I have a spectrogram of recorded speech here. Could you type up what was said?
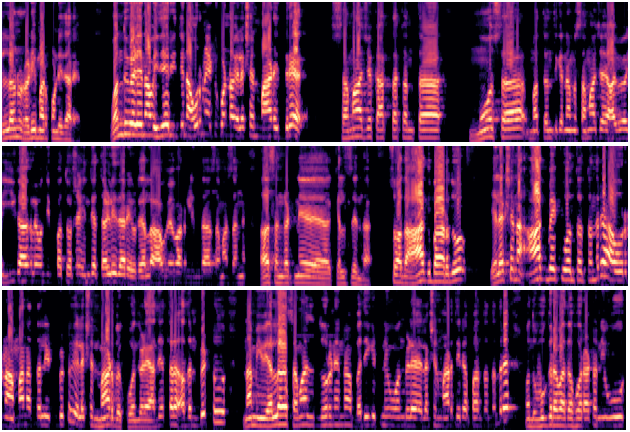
ಎಲ್ಲಾನು ರೆಡಿ ಮಾಡ್ಕೊಂಡಿದ್ದಾರೆ. ಒಂದು ವೇಳೆ ನಾವು ಇದೇ ರೀತಿ ಅವ್ರನ್ನ ಇಟ್ಕೊಂಡು ನಾವು ಎಲೆಕ್ಷನ್ ಮಾಡಿದ್ರೆ ಸಮಾಜಕ್ಕೆ ಆಗ್ತಕ್ಕಂಥ ಮೋಸ ಮತ್ತಂತಿಕೆ ನಮ್ಮ ಸಮಾಜ ಈಗಾಗಲೇ ಒಂದು ಇಪ್ಪತ್ತು ವರ್ಷ ಹಿಂದೆ ತಳ್ಳಿದ್ದಾರೆ ಇವರೆಲ್ಲ ಅವ್ಯವಹಾರದಿಂದ ಸಮಾಜ ಸಂಘ, ಅಸಂಘಟನೆ ಕೆಲಸದಿಂದ. ಸೊ ಅದು ಆಗಬಾರ್ದು. ಎಲೆಕ್ಷನ್ ಆಗ್ಬೇಕು ಅಂತಂದ್ರೆ ಅವ್ರನ್ನ ಅಮಾನತಲ್ಲಿ ಇಟ್ಬಿಟ್ಟು ಎಲೆಕ್ಷನ್ ಮಾಡ್ಬೇಕು. ಒಂದ್ ವೇಳೆ ಅದೇ ತರ ಅದನ್ನ ಬಿಟ್ಟು ನಮ್ ಇವೆಲ್ಲ ಸಮಾಜ ಧೋರಣೆನ ಬದಿಗಿಟ್ಟು ನೀವು ಒಂದ್ ವೇಳೆ ಎಲೆಕ್ಷನ್ ಮಾಡ್ತೀರಪ್ಪ ಅಂತಂದ್ರೆ ಒಂದು ಉಗ್ರವಾದ ಹೋರಾಟ ನೀವು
